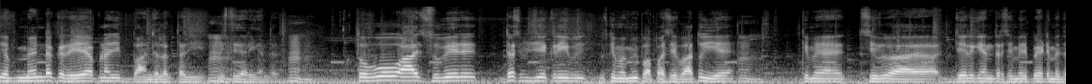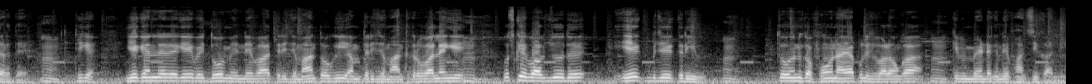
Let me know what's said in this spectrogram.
ये मेंढक रे अपना जी भांजा लगता जी हम्म। रिश्तेदारी के अंदर। हम्म। तो वो आज सुबह दस बजे करीब उसके मम्मी पापा से बात हुई है हम्म। कि मैं जेल के अंदर से मेरे पेट में दर्द है। ठीक है? ये कहने लगे भाई दो महीने बाद तेरी जमानत होगी हम तेरी जमानत करवा लेंगे। उसके बावजूद एक बजे करीब तो उनका फ़ोन आया पुलिस वालों का। कि मेंढक ने फांसी खा ली।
